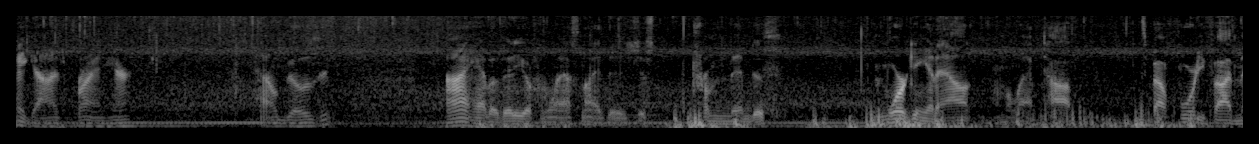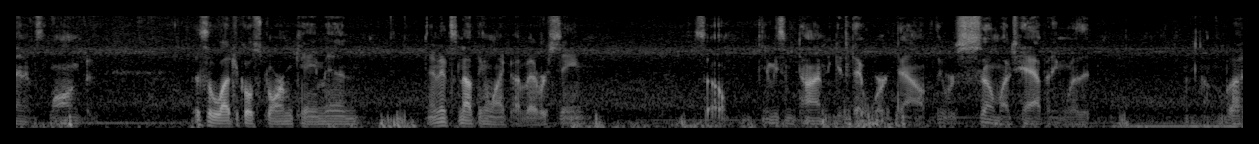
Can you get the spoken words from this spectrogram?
Hey guys, Brian here. How goes it? I have a video from last night that is just tremendous. I'm working it out on the laptop. It's about 45 minutes long, but this electrical storm came in and it's nothing like I've ever seen. So give me some time to get that worked out. There was so much happening with it, but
